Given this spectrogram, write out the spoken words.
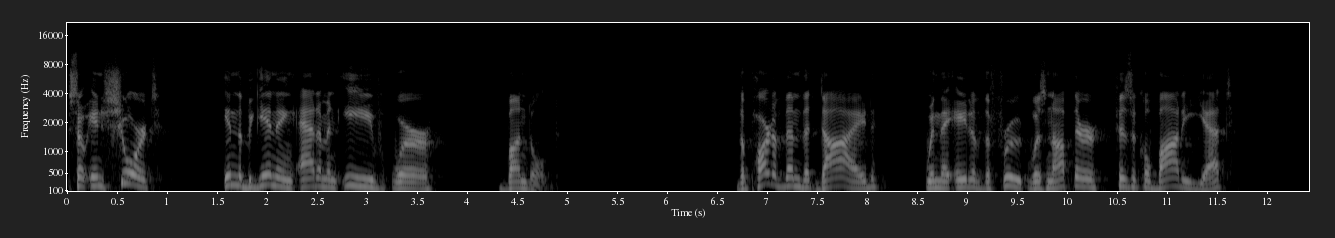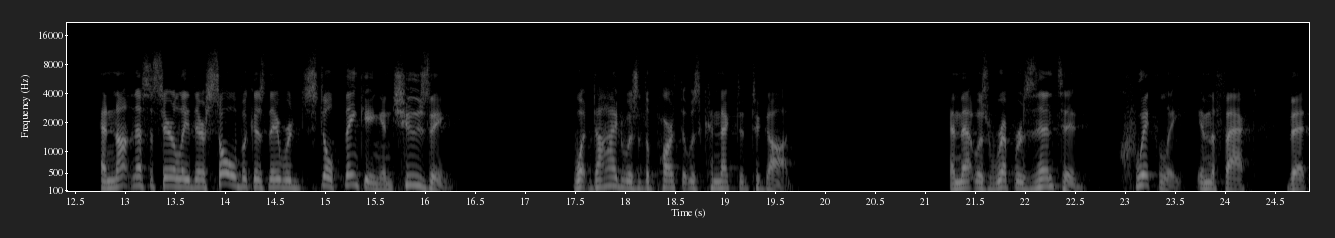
so, in short, in the beginning, Adam and Eve were bundled. The part of them that died when they ate of the fruit was not their physical body yet, and not necessarily their soul because they were still thinking and choosing. What died was the part that was connected to God. And that was represented quickly in the fact that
